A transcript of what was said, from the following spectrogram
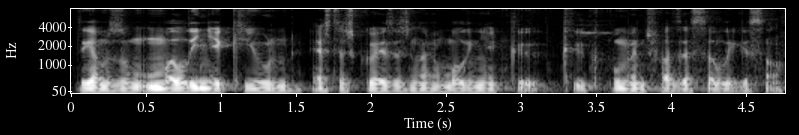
digamos, uma linha que une estas coisas, não é? Uma linha que, que, que pelo menos faz essa ligação.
